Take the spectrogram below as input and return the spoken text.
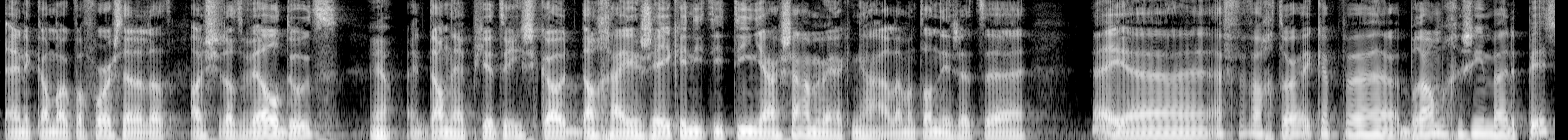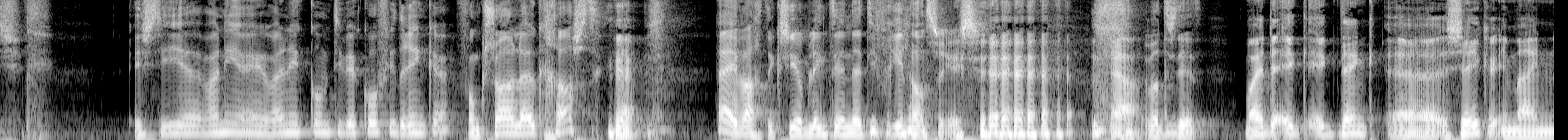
en ik kan me ook wel voorstellen dat als je dat wel doet... ja, dan heb je het risico... dan ga je zeker niet die tien jaar samenwerking halen. Want dan is het... hey, eh, even wachten hoor. Ik heb eh, Bram gezien bij de pitch. Is die... eh, wanneer, wanneer komt hij weer koffie drinken? Vond ik zo'n leuke gast. Ja. hey, wacht. Ik zie op LinkedIn dat hij freelancer is. ja. Wat is dit? Maar de- ik, ik denk, zeker in mijn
